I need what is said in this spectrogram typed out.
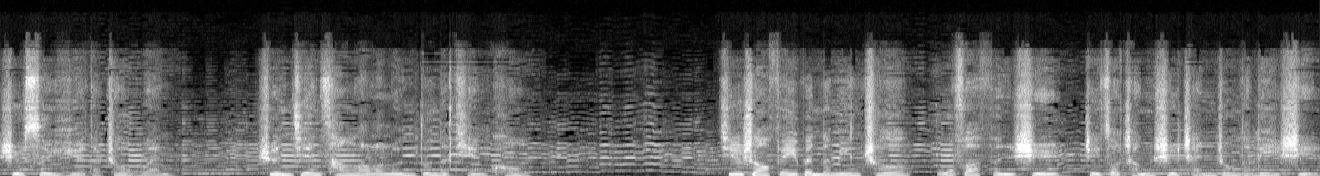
是岁月的皱纹，瞬间苍老了伦敦的天空。街上飞奔的名车无法粉饰这座城市沉重的历史。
